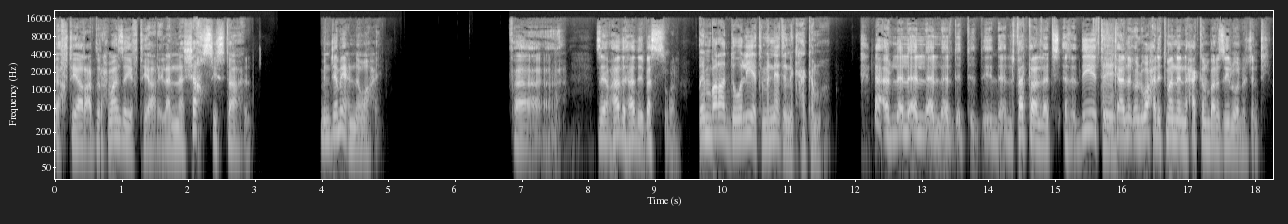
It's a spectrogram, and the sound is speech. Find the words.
اختيار عبد الرحمن زي اختياري لأنه شخص يستاهل من جميع النواحي. ف زي هذا هذه بس طيب مباراة دولية تمنيت إنك حكمها. لا ال- ال- ال- ال- ال- الفترة اللي تس- دي إيه. كان الواحد يتمنى إنه يحكم البرازيل والأرجنتين.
